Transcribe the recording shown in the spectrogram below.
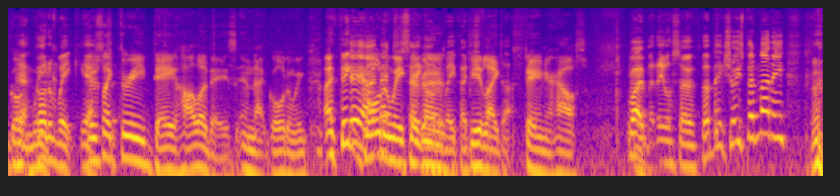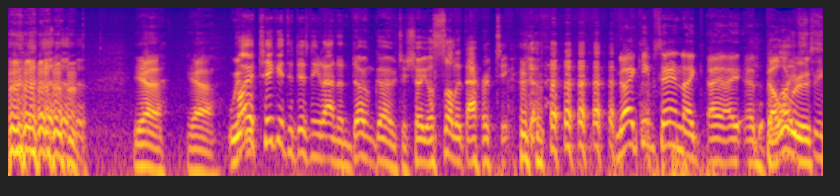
Golden Yeah, week. Golden Week, yeah. There's like three day holidays in that Golden Week. I think Yeah, yeah, I Golden meant Week Golden going I to be like stay in your house. Right, but they also. But make sure you spend money. Yeah. Yeah. We, Buy a ticket to Disneyland and don't go to show your solidarity. no, I keep saying like I, I, uh, Belarus.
